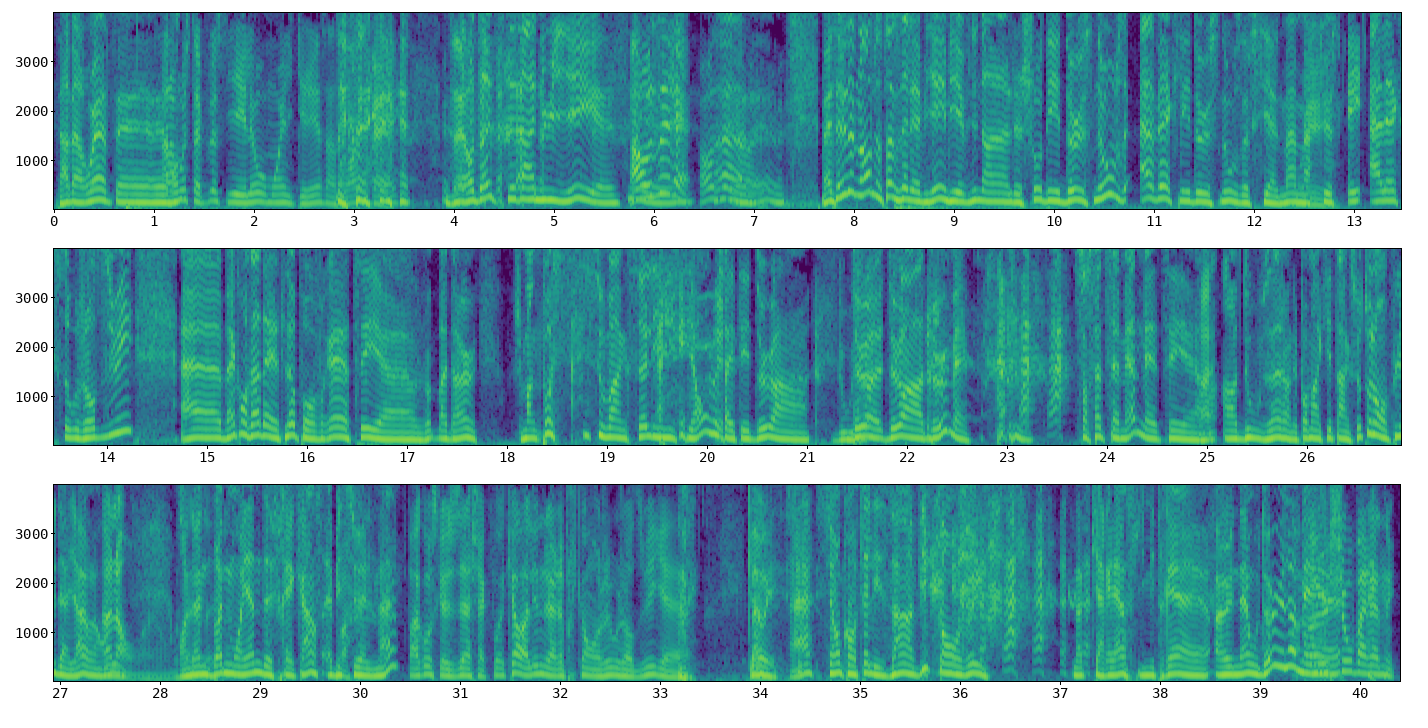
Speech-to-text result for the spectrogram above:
Tabarouette. euh, Alors on, moi, c'était plus, il est là au moins le Christ, à soir, correct. on dirait que tu t'es ennuyé. euh, si, Ah, on euh, dirait, on ah, dirait. ouais. Ben, salut tout le monde, j'espère que vous allez bien. Bienvenue dans le show des deux snooze avec les deux snooze officiellement, Marcus et Alex aujourd'hui. Euh, ben content d'être là pour vrai. Tu sais, euh, ben, d'un, je manque pas si souvent que ça l'émission. ça a été deux en deux, deux en deux, mais sur cette semaine, mais tu sais, en, en 12 ans, j'en ai pas manqué tant que ça. Toi non plus d'ailleurs. On, Ah non, on a une dire. bonne moyenne de fréquence habituellement. Pas à cause que je dis à chaque fois. Caroline, j'aurais pris congé aujourd'hui. Que, que- Ben oui, si, Hein? si on comptait les envies de congé, notre carrière se limiterait à un an ou deux, là, mais. Un show par année.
